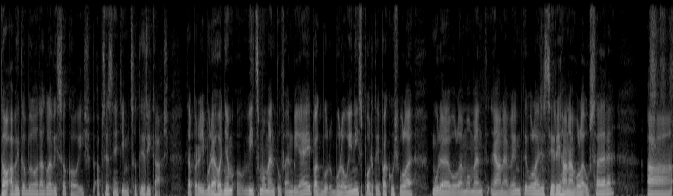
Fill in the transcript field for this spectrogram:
to, aby to bylo takhle vysoko, víš, a přesně tím, co ty říkáš. Za prvý bude hodně víc momentů v NBA, pak bu- budou jiný sporty, pak už, vole, bude, vole, moment, já nevím, ty vole, že si Rihanna, vole, usére a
